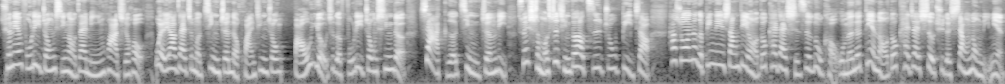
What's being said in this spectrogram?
全联福利中心哦，在民营化之后，为了要在这么竞争的环境中保有这个福利中心的价格竞争力，所以什么事情都要锱铢必较。他说：那个便利商店哦，都开在十字路口，我们的店哦，都开在社区的巷弄里面，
